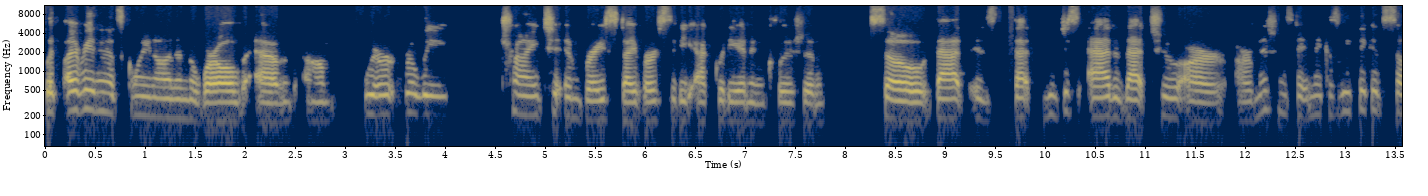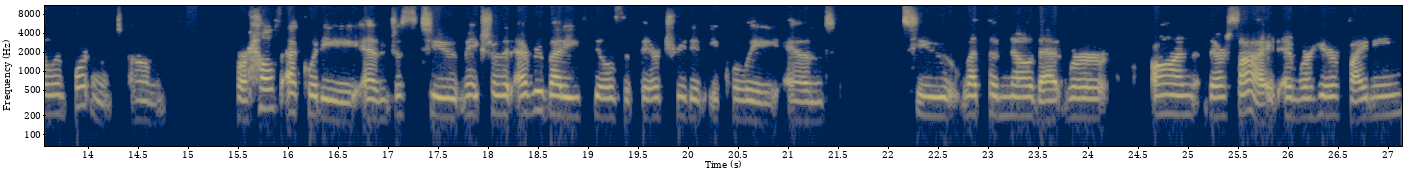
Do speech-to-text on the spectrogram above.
with everything that's going on in the world and um, we're really trying to embrace diversity equity and inclusion so that is that we just added that to our our mission statement because we think it's so important um, for health equity and just to make sure that everybody feels that they're treated equally and to let them know that we're on their side and we're here fighting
